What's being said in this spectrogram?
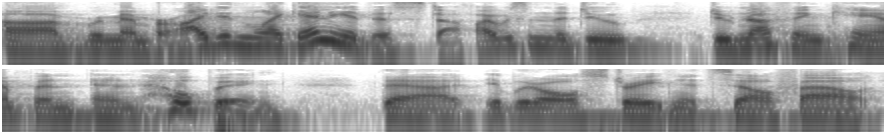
Uh, remember, I didn't like any of this stuff. I was in the do, do nothing camp and, and hoping that it would all straighten itself out.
